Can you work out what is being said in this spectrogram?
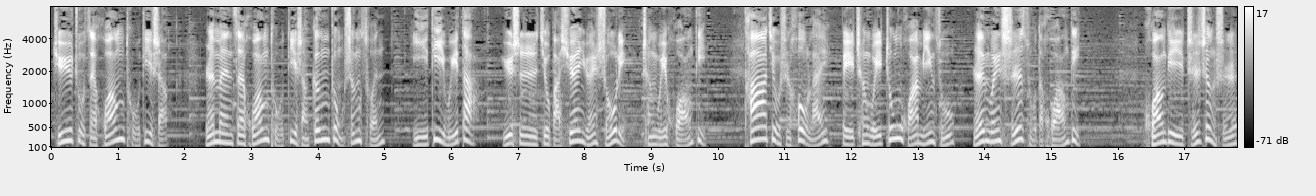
居住在黄土地上，人们在黄土地上耕种生存，以地为大，于是就把轩辕首领称为皇帝。他就是后来被称为中华民族人文始祖的皇帝。皇帝执政时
